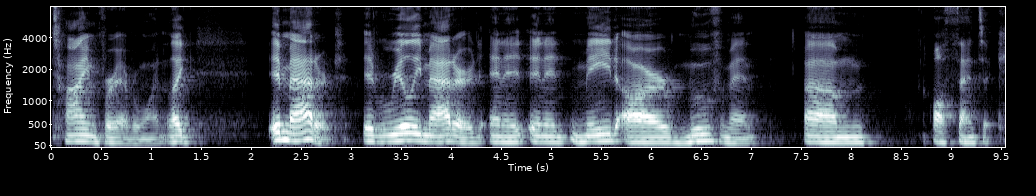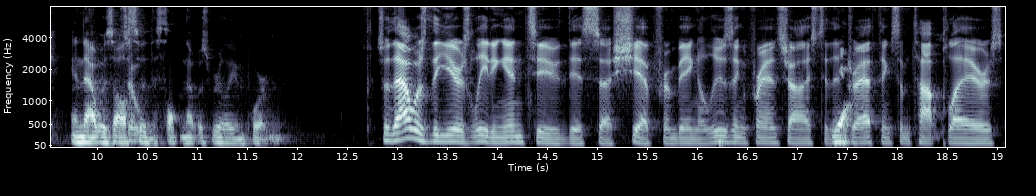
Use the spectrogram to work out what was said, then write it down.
time for everyone. Like it mattered. It really mattered and it and it made our movement um authentic. And that was also So- the something that was really important. So that was the years leading into this uh, shift from being a losing franchise to then Yeah. drafting some top players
